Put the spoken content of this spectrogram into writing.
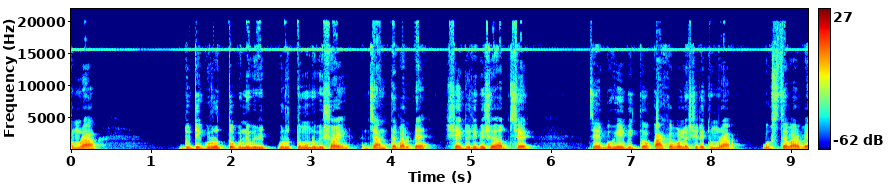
তোমরা দুটি গুরুত্বপূর্ণ গুরুত্বপূর্ণ বিষয় জানতে পারবে। সেই দুটি বিষয় হচ্ছে যে বহির্বৃত্ত কাকে বলে সেটি তোমরা বুঝতে পারবে,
